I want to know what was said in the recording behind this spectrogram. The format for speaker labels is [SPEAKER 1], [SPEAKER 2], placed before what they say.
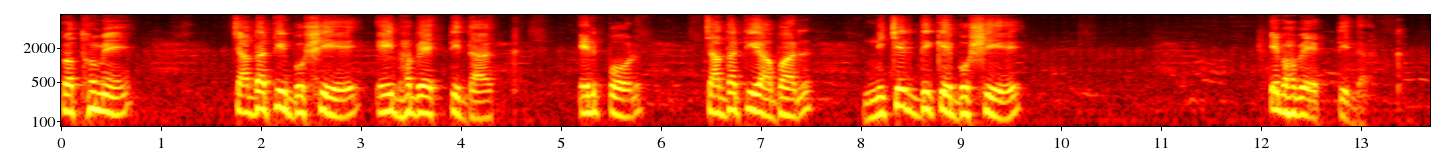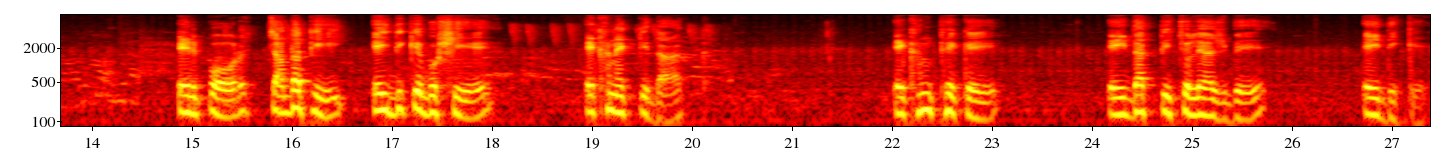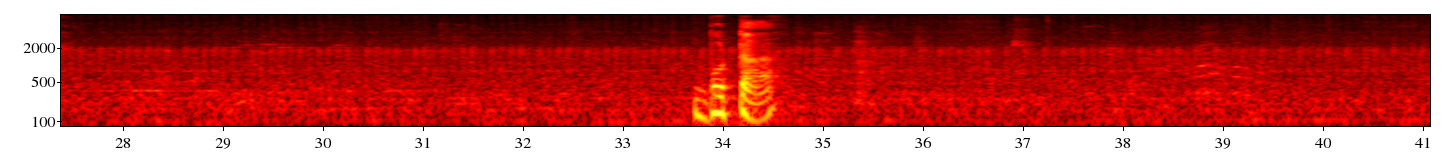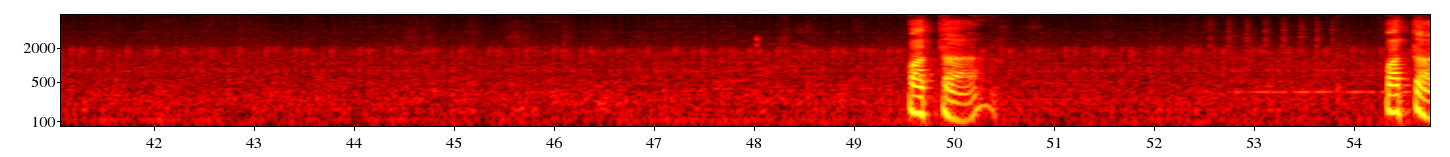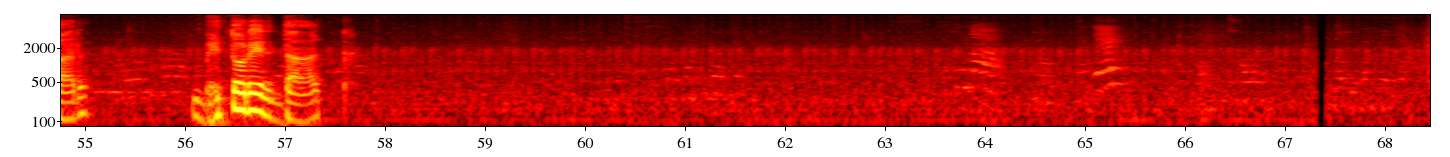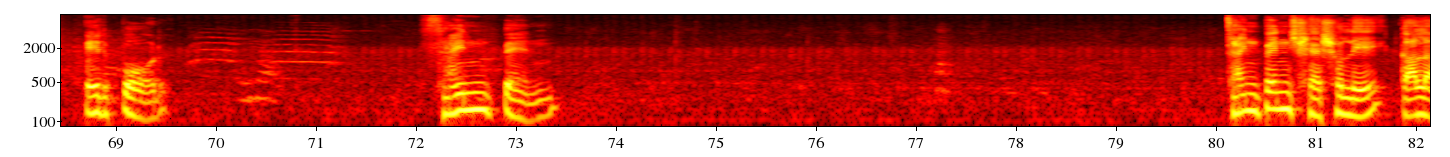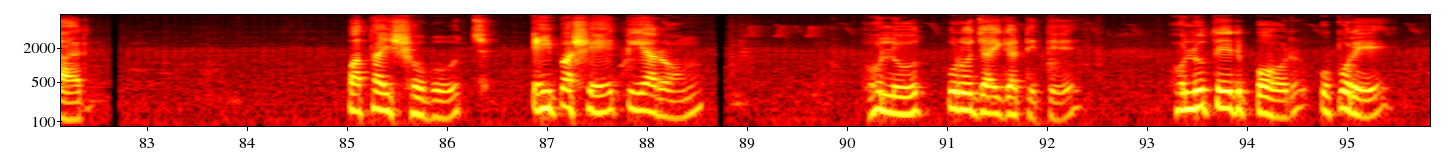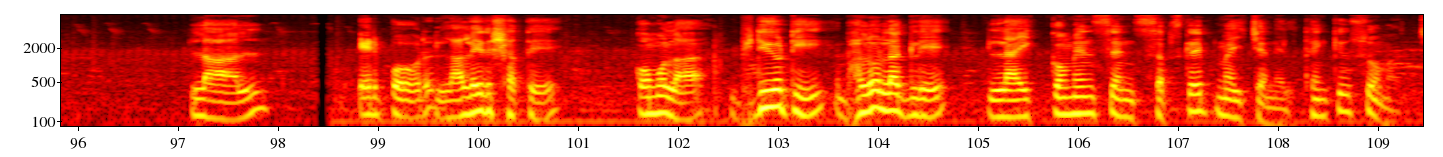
[SPEAKER 1] প্রথমে চাঁদাটি বসিয়ে এইভাবে একটি দাগ, এরপর চাঁদাটি আবার নিচের দিকে বসিয়ে এভাবে একটি দাগ। এরপর চাঁদাটি এই দিকে বসিয়ে এখানে একটি দাগ। এখান থেকে এই দাগটি চলে আসবে এই দিকে। বোটা পাতা পাতার ভেতরের দাগ এরপর সাইন পেন সাইন পেন শেষ হলে কালার পাতায় সবুজ, এই পাশে টিয়া রং, হলুদ পুরো জায়গাটিতে, হলুদের পর উপরে লাল এরপর লালের সাথে কমলা, ভিডিওটি ভালো লাগলে like, comments and subscribe my channel thank you so much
